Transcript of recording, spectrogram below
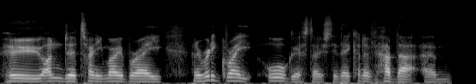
who under Tony Mowbray had a really great August. Actually, they kind of had that um,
